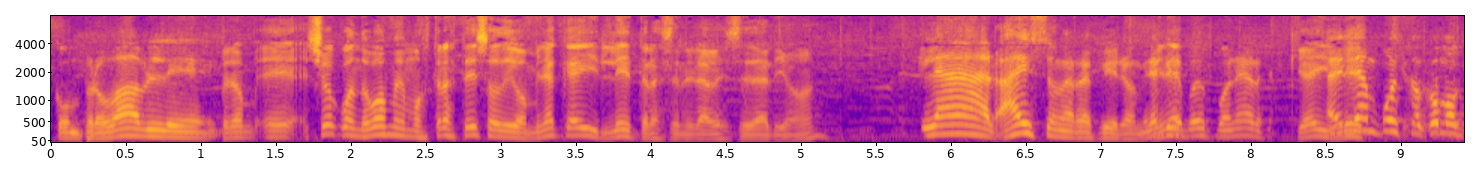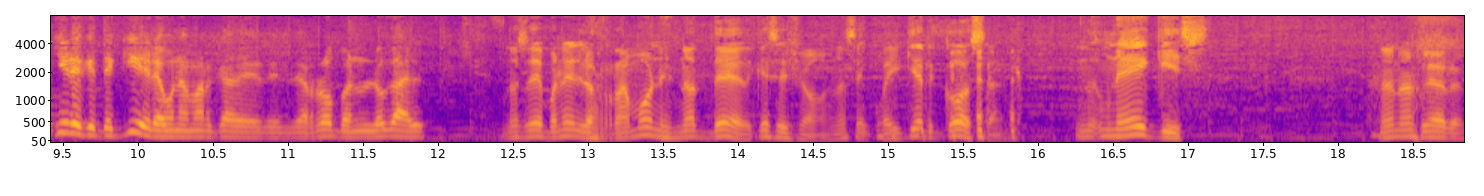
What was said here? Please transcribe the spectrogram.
comprobable? Pero eh, yo cuando vos me mostraste eso digo, mirá que hay letras en el abecedario, ¿eh? Claro, a eso me refiero. Mirá, Mirá que le podés poner. que hay Ahí le han puesto cómo quiere que te quiera una marca de, de- de ropa en un local. No sé, poner los Ramones Not Dead, qué sé yo, no sé, cualquier cosa. Una X. No, no. Claro.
